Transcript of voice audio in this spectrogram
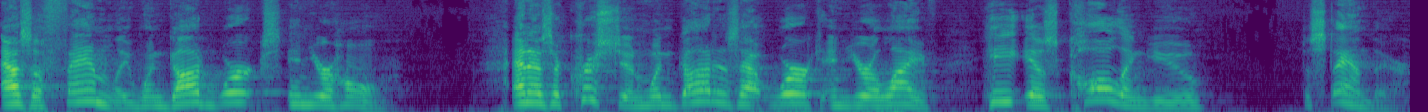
as a family, when God works in your home, and as a Christian, when God is at work in your life, He is calling you to stand there.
